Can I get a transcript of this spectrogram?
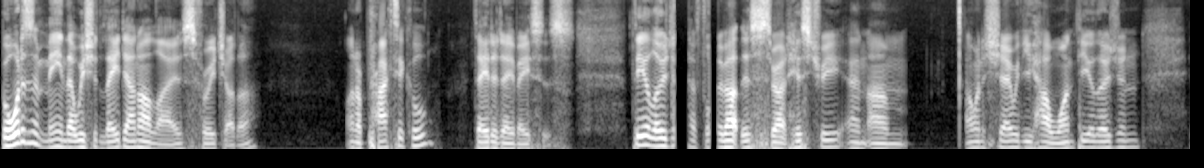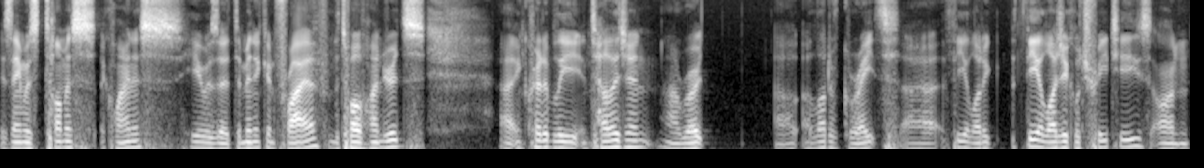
But what does it mean that we should lay down our lives for each other on a practical, day to day basis? Theologians have thought about this throughout history, and um, I want to share with you how one theologian, his name was Thomas Aquinas, he was a Dominican friar from the 1200s, uh, incredibly intelligent, uh, wrote uh, a lot of great uh, theologic theological treatises on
